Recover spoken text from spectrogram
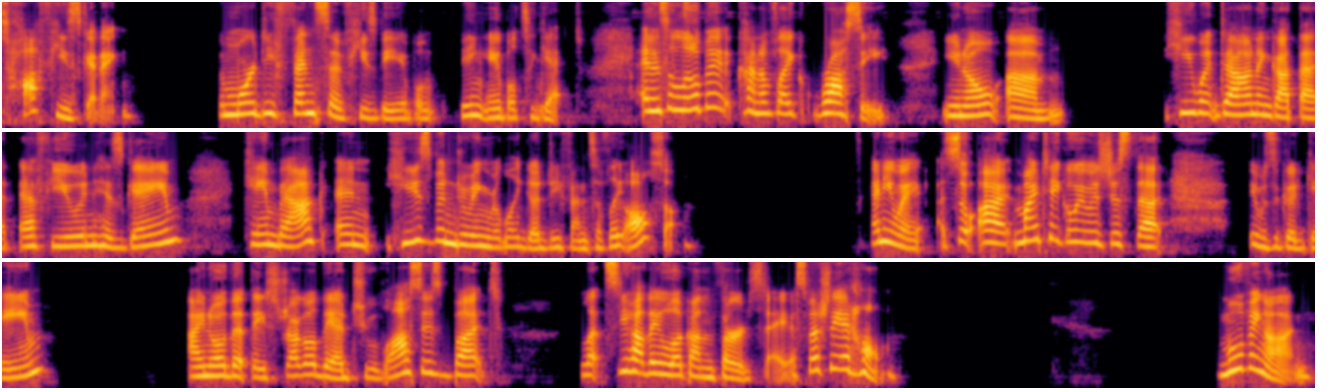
tough he's getting, the more defensive he's be able being able to get. And it's a little bit kind of like Rossi, you know, um, he went down and got that FU in his game, came back, and he's been doing really good defensively also. Anyway, so uh, my takeaway was just that it was a good game. I know that they struggled, they had two losses, but let's see how they look on Thursday, especially at home. Moving on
